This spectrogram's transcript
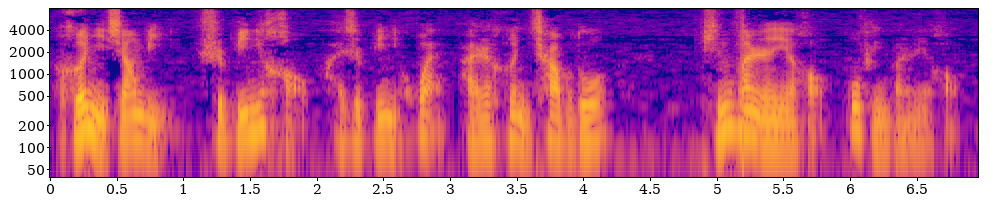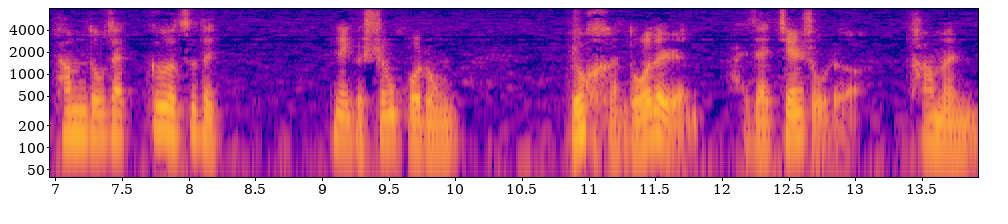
和你相比是比你好还是比你坏，还是和你差不多，平凡人也好，不平凡人也好，他们都在各自的那个生活中。有很多的人还在坚守着他们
